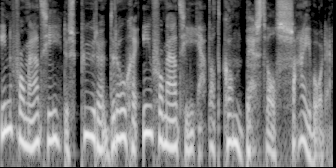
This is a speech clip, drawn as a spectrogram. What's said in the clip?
informatie, dus pure droge informatie, ja, dat kan best wel saai worden.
